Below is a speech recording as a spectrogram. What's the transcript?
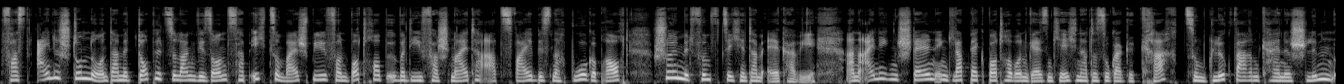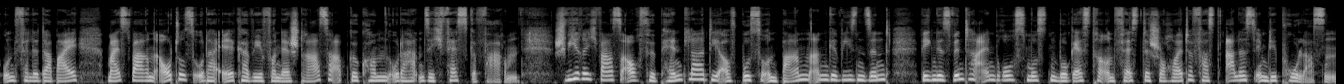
Fast eine Stunde und damit doppelt so lang wie sonst habe ich zum Beispiel von Bottrop über die verschneite A2 bis nach Buhr gebraucht, schön mit 50 hinterm LKW. An einigen Stellen in Gladbeck, Bottrop und Gelsenkirchen hat es sogar gekracht. Zum Glück waren keine schlimmen Unfälle dabei. Meist waren Autos oder LKW von der Straße abgekommen oder hatten sich festgefahren fahren. Schwierig war es auch für Pendler, die auf Busse und Bahnen angewiesen sind. Wegen des Wintereinbruchs mussten Bogestra und Festische heute fast alles im Depot lassen.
